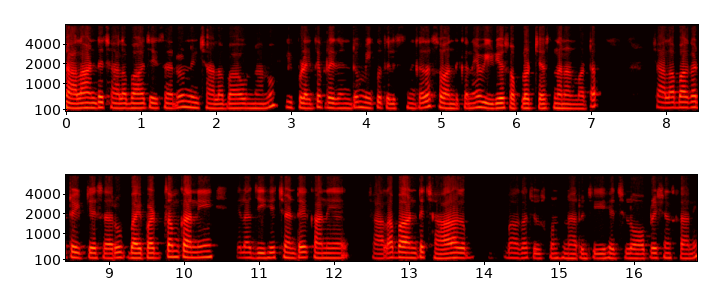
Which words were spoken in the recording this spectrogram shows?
చాలా అంటే చాలా బాగా చేశారు. నేను చాలా బాగున్నాను. ఇప్పుడైతే ప్రజెంట్ మీకు తెలుస్తుంది కదా! సో, అందుకనే వీడియోస్ అప్‌లోడ్ చేస్తున్నాను అనమాట చాలా బాగా ట్రీట్ చేశారు. భయపడతాం కానీ ఇలా జీహెచ్ అంటే కానీ చాలా బాగా అంటే చాలా బాగా చూసుకుంటున్నారు జీహెచ్‌లో ఆపరేషన్స్ కానీ.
